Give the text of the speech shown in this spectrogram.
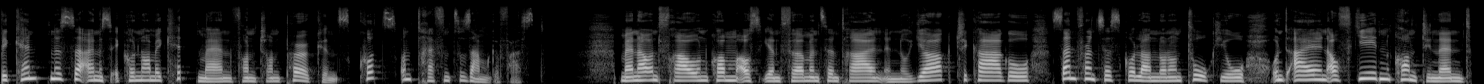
Bekenntnisse eines Economic Hitman von John Perkins kurz und treffend zusammengefasst. Männer und Frauen kommen aus ihren Firmenzentralen in New York, Chicago, San Francisco, London und Tokio und eilen auf jeden Kontinent,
